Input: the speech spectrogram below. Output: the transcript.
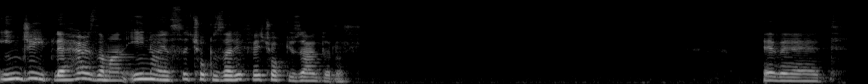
İnce iple her zaman iğne oyası çok zarif ve çok güzel durur. Evet.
